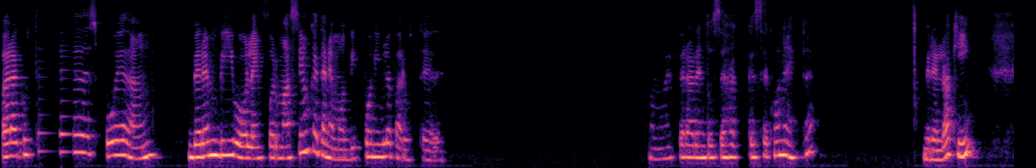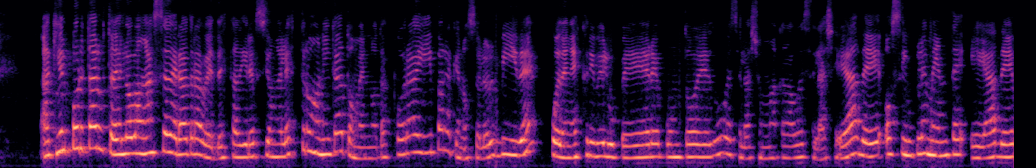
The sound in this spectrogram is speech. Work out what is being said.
para que ustedes puedan ver en vivo la información que tenemos disponible para ustedes. Vamos a esperar entonces a que se conecte. Mírenlo aquí. Aquí el portal ustedes lo van a acceder a través de esta dirección electrónica, tomen notas por ahí para que no se lo olvide. Pueden escribir upr.edu slash macao slash ead o simplemente ead.upr.edu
